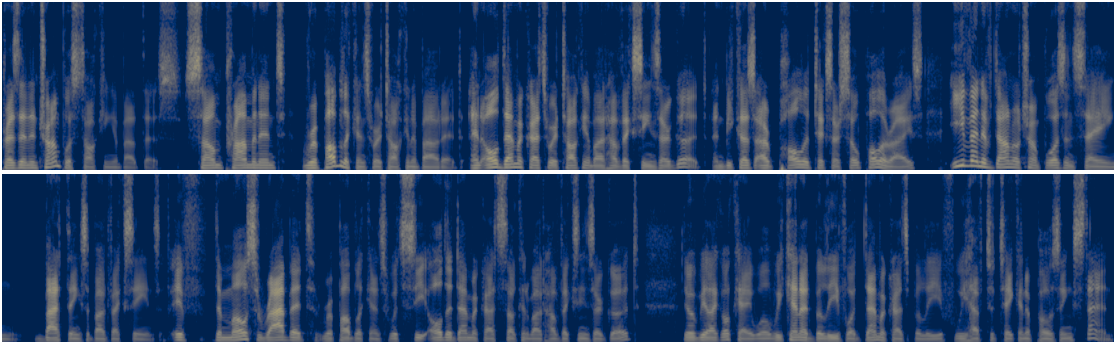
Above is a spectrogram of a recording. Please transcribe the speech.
President Trump was talking about this. Some prominent Republicans were talking about it. And all Democrats were talking about how vaccines are good. And because our politics are so polarized, even if Donald Trump wasn't saying bad things about vaccines, if the most rabid Republicans would see all the Democrats talking about how vaccines are good, they would be like, okay, well, we cannot believe what Democrats believe. We have to take an opposing stand.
